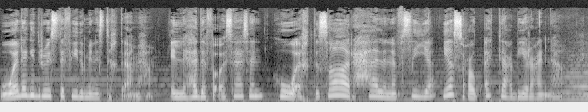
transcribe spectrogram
ولا قدروا يستفيدوا من استخدامها. اللي هدفه أساسا هو اختصار حالة نفسية يصعب التعبير عنها.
